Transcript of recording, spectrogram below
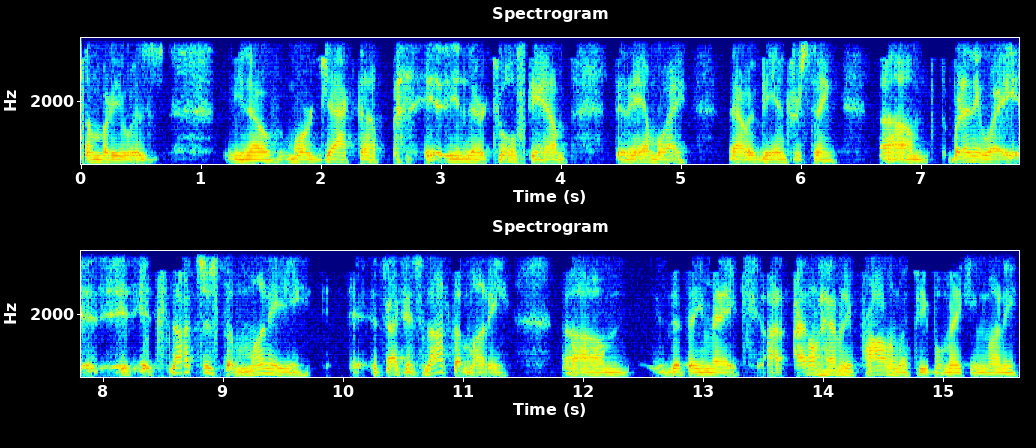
somebody was, you know, more jacked up in their tool scam than Amway. That would be interesting. Um, but anyway, it, it, it's not just the money. In fact, it's not the money um, that they make. I, I don't have any problem with people making money,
